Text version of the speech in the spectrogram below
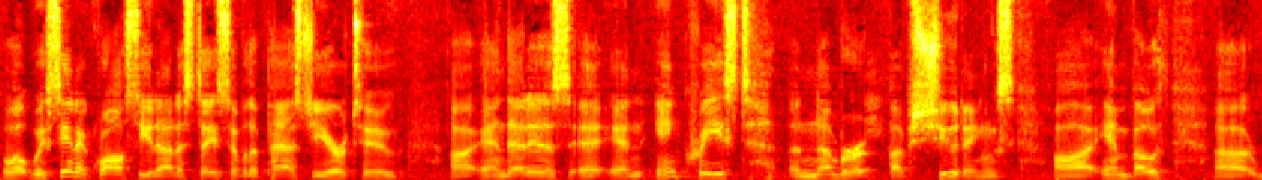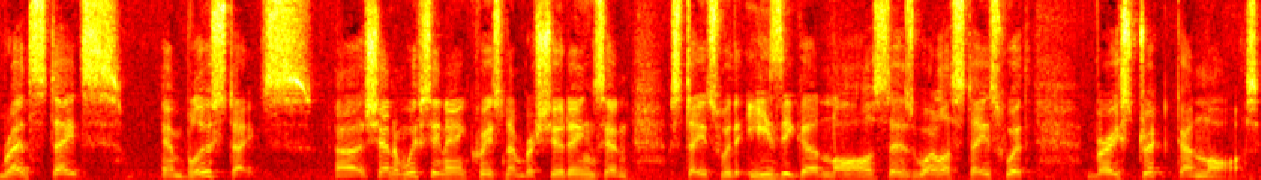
What we've seen across the United States over the past year or two, uh, and that is a, an increased number of shootings uh, in both uh, red states and blue states. Uh, Shannon, we've seen an increased number of shootings in states with easy gun laws as well as states with very strict gun laws.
